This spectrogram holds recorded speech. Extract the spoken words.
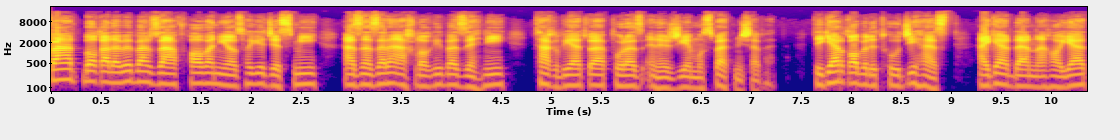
فرد با غلبه بر ضعفها و نیازهای جسمی از نظر اخلاقی و ذهنی تقویت و پر از انرژی مثبت می شود. دیگر قابل توجیه است اگر در نهایت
